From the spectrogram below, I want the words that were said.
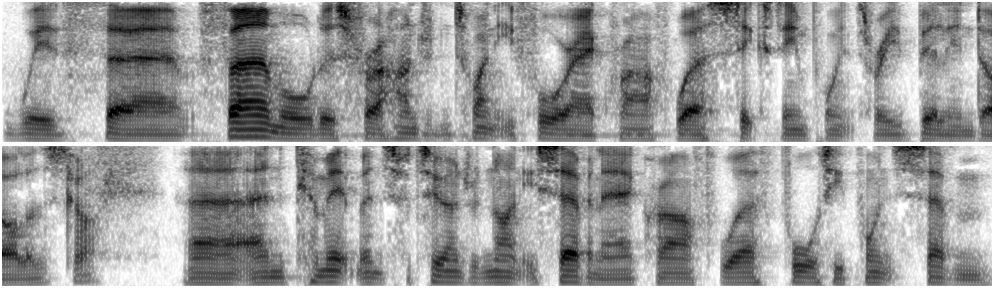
with uh, firm orders for 124 aircraft worth 16.3 billion dollars, uh, and commitments for 297 aircraft worth 40.7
